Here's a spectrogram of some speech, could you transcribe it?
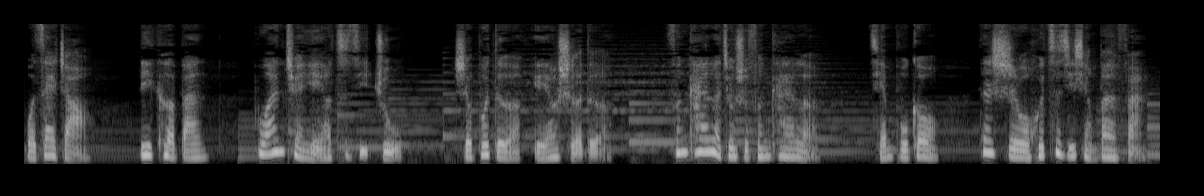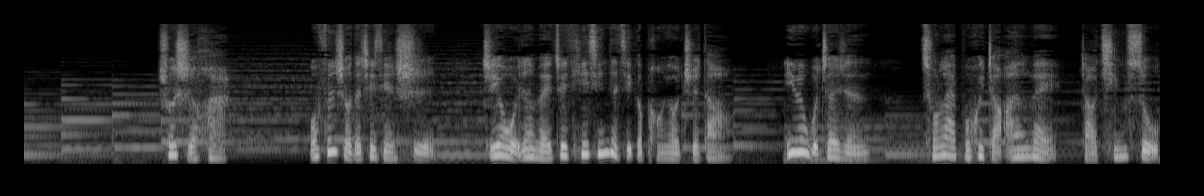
我在找，立刻搬，不安全也要自己住，舍不得也要舍得，分开了就是分开了，钱不够，但是我会自己想办法。说实话，我分手的这件事。只有我认为最贴心的几个朋友知道，因为我这人从来不会找安慰、找倾诉。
